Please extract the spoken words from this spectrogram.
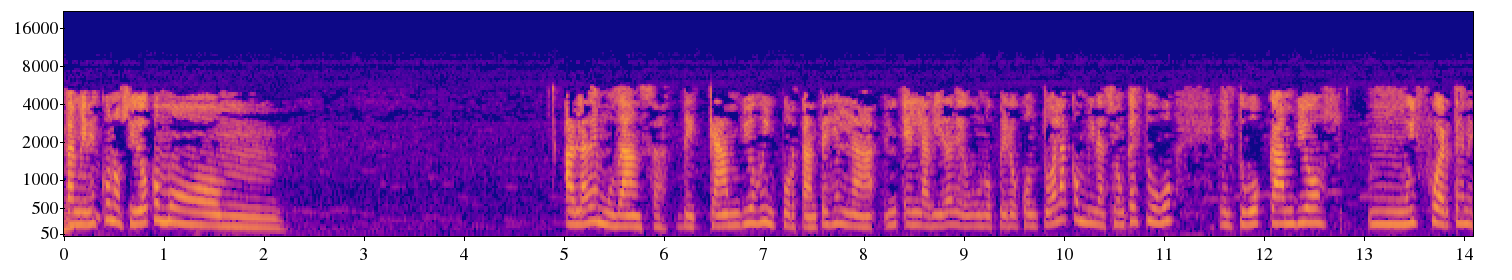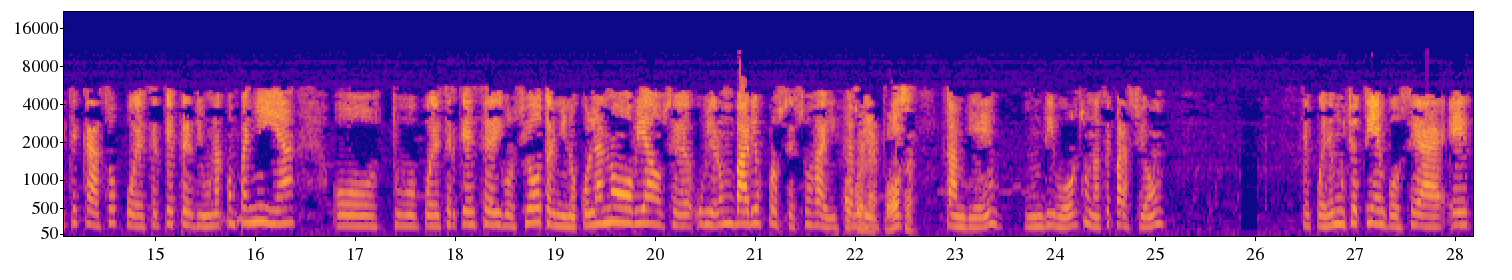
También es conocido como mm, habla de mudanzas, de cambios importantes en la, en, la vida de uno, pero con toda la combinación que él tuvo, él tuvo cambios muy fuertes en este caso, puede ser que perdió una compañía o tuvo, puede ser que se divorció o terminó con la novia, o sea, hubieron varios procesos ahí o con la esposa. También, un divorcio, una separación después de mucho tiempo, o sea, es,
